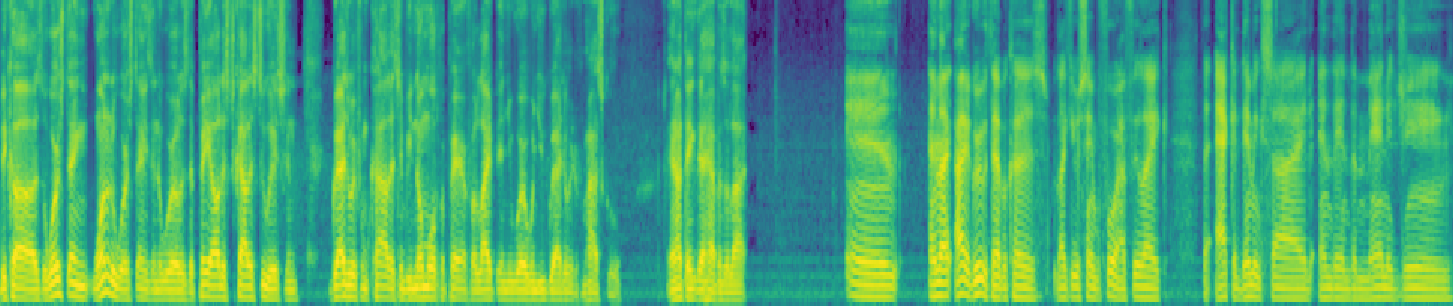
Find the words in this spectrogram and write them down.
because the worst thing, one of the worst things in the world, is to pay all this college tuition, graduate from college, and be no more prepared for life than you were when you graduated from high school. And I think that happens a lot. And and I, I agree with that because, like you were saying before, I feel like the academic side and then the managing,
